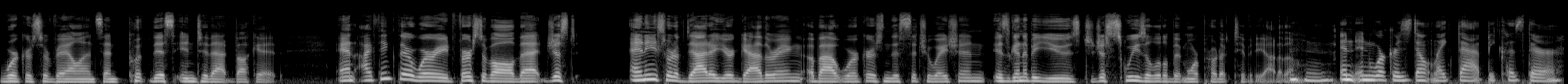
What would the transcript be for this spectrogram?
worker surveillance and put this into that bucket. And I think they're worried, first of all, that just any sort of data you're gathering about workers in this situation is going to be used to just squeeze a little bit more productivity out of them. Mm-hmm. And, and workers don't like that because they're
